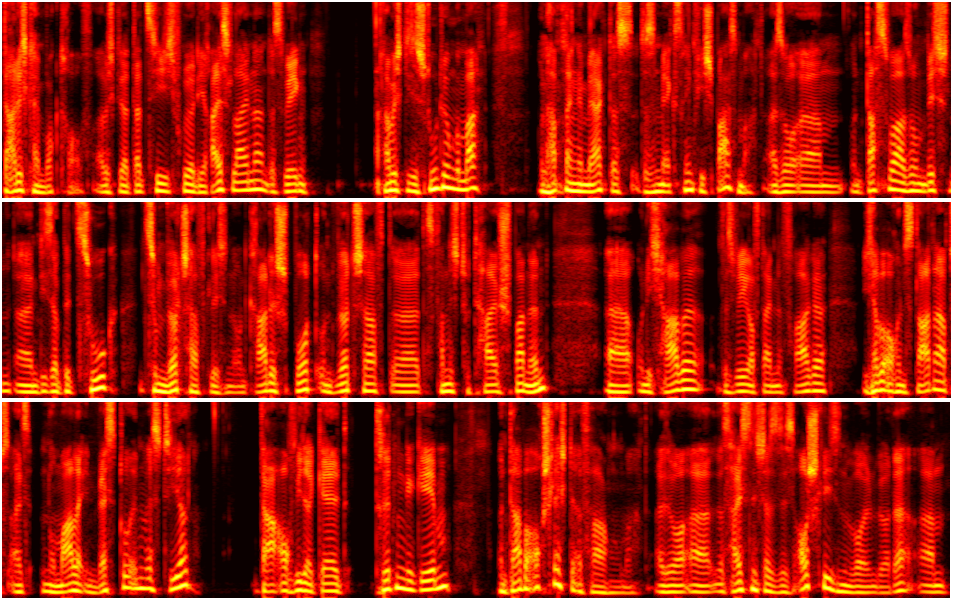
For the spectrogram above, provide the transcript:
da hatte ich keinen Bock drauf. Habe ich gesagt, da ziehe ich früher die Reißleine. Deswegen habe ich dieses Studium gemacht und habe dann gemerkt, dass, dass es mir extrem viel Spaß macht. Also ähm, und das war so ein bisschen äh, dieser Bezug zum Wirtschaftlichen und gerade Sport und Wirtschaft, äh, das fand ich total spannend. Äh, und ich habe, deswegen auf deine Frage, ich habe auch in Startups als normaler Investor investiert, da auch wieder Geld Dritten gegeben und da aber auch schlechte Erfahrungen gemacht. Also äh, das heißt nicht, dass ich das ausschließen wollen würde, ähm,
